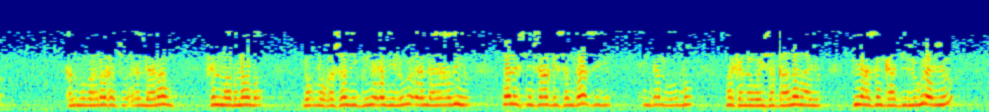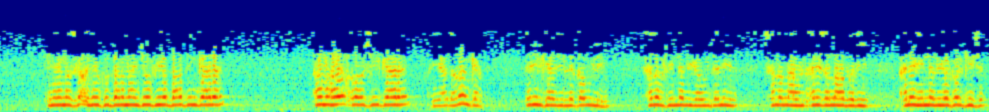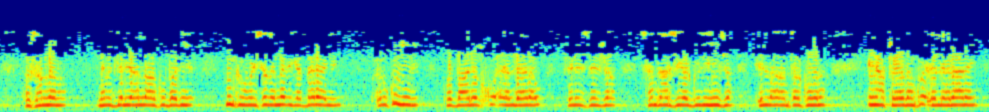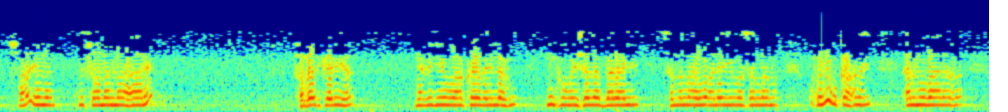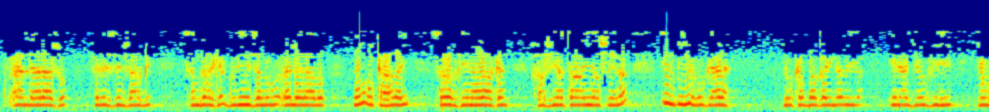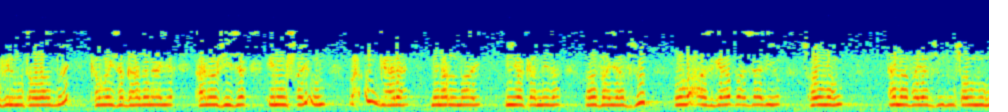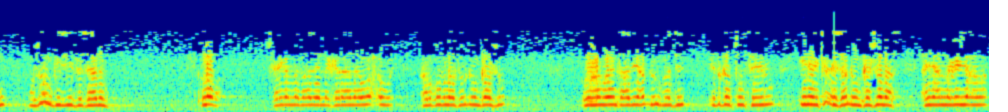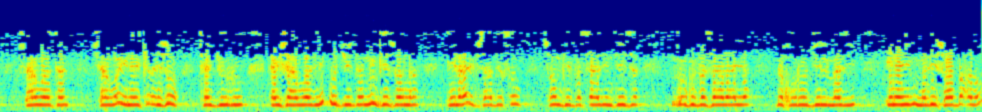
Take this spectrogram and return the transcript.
Almubaalagatu xeeldheeraan fi lmadmada luqluqashadii gudaheedii lagu xeeldheeraadiyo walistinshaaqi santaasigii cinda alwuduu marka la weyse qaadanayo biyaha sanka haddii lagu eriyo inay maskaxdii ku darmaan joofiyo baatin gaaraan ama hay calooshii gaaraan ayaa dhalan karta daliilkeedii liqowlihi hadalkii nabiga u daliila sala allahu naxariis allaha badiye caleyhi nabiga korkiisa wasalama nabadgelyo allaha ku badiye ninkuu weysada nabiga barayey wuxuu ku yihi wabaaliq ku xeel dheerow filistirshaaq sandaarsiga gudihiisa ilaa an takuuna inaad toodan ku xeel dheeraanayn saa'iman mid sooman ma ahaane faqad kariha nabigii waa kooday lahu ninkuu weysada barayey sala allahu calayhi wasalama wuxuu u kahday almubaalaqa ku xeeldheeraasho filistinshaaqi sandaarka gudihiisa lagu xeeldheeraado wuu u kahday sababkiina waa kan khashyata an in biyuhu gaaraan yuu ka baqay nabiga ilaa jawfihi jawfi lmutawadi ka weyse qaadanaya calooshiisa inuu shay-un wax un gaaraan min almaai biyo kamida oo fayafsud uu waxaas fasaadiyo sawmahu ama fayafsudu sawmuhu soomkiisii fasaadow laba shayga labaadee la karaadaa waxa wey alqublatu dhunkasho oo haweentaadii dhunfatid idqa tuhiiru inay kicisa dhunkashadaas ayaa laga yaabaa shahwatan shahwo inay kiciso tajuru ay shahwadii u jida ninkii soonaa ilaa ifsaadi sawm soomkii fasaadintiisa muxuu ku fasaadaya bikhuruuji ilmadi inay madi soo baxdo.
